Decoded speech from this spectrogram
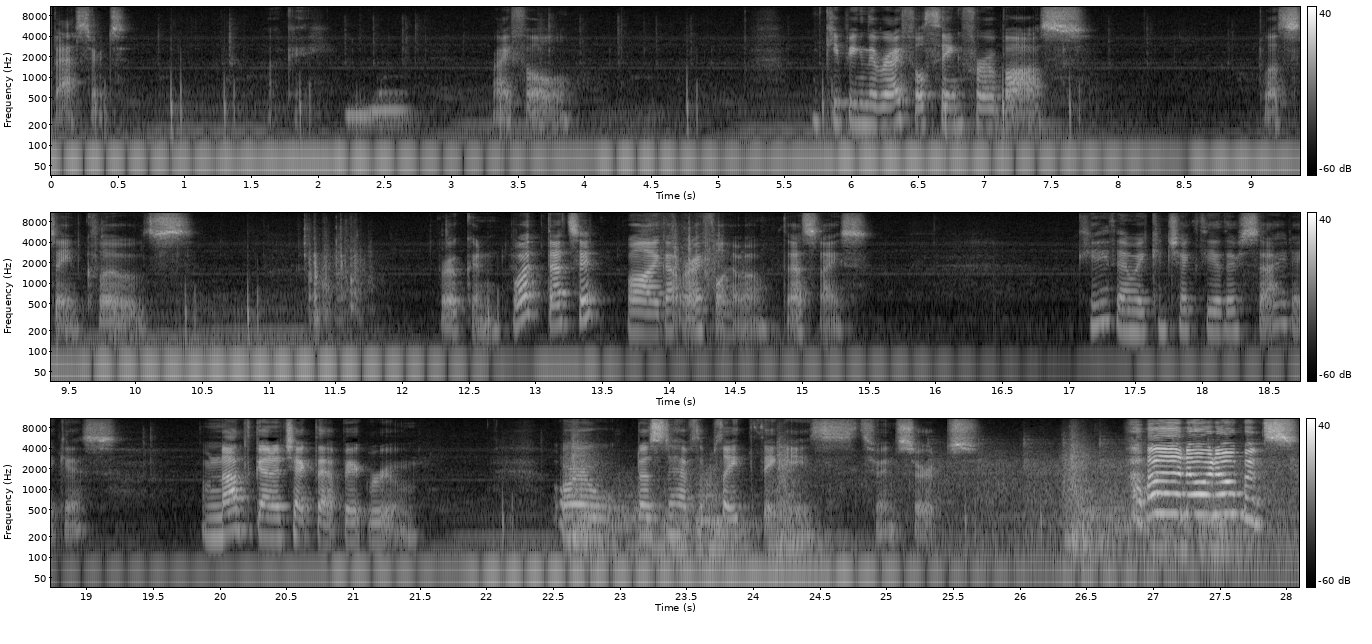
Bastards. Okay. Rifle. I'm keeping the rifle thing for a boss. Bloodstained clothes. Broken. What? That's it? Well, I got rifle ammo. That's nice. Okay, then we can check the other side, I guess. I'm not gonna check that big room. Or does it have the plate thingies to insert? Ah, no, it opens!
